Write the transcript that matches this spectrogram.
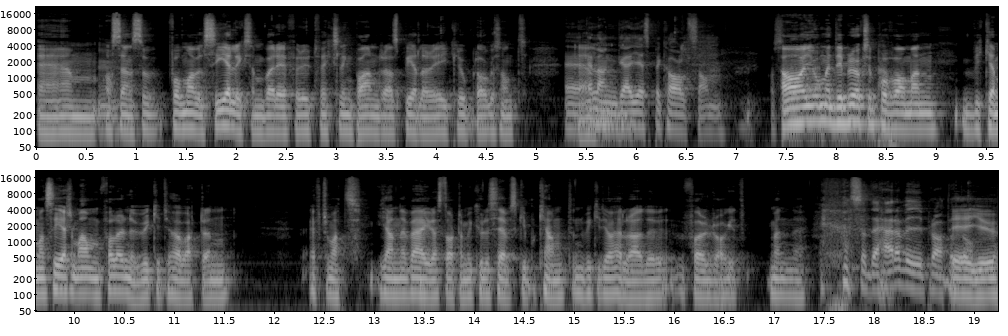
Um, mm. Och sen så får man väl se liksom vad det är för utväxling på andra spelare i klubblag och sånt. Eh, Elanga, um, Jesper Karlsson. Ja, jo men det beror också på vad man, vilka man ser som anfallare nu, vilket ju har varit en, Eftersom att Janne vägrar starta med Kulusevski på kanten, vilket jag hellre hade föredragit. Men... Eh, alltså det här har vi pratat om ju...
